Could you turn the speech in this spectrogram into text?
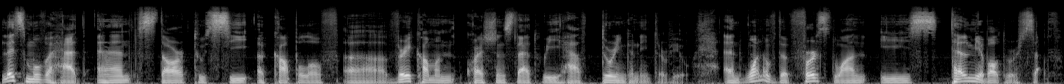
let's move ahead and start to see a couple of uh, very common questions that we have during an interview. And one of the first one is, tell me about yourself.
